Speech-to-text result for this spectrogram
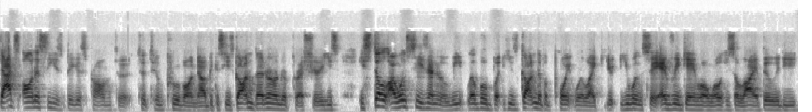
that's honestly his biggest problem to, to, to improve on now because he's gotten better under pressure. He's he's still I wouldn't say he's at an elite level, but he's gotten to the point where like you, you wouldn't say every game, oh well, he's a liability.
